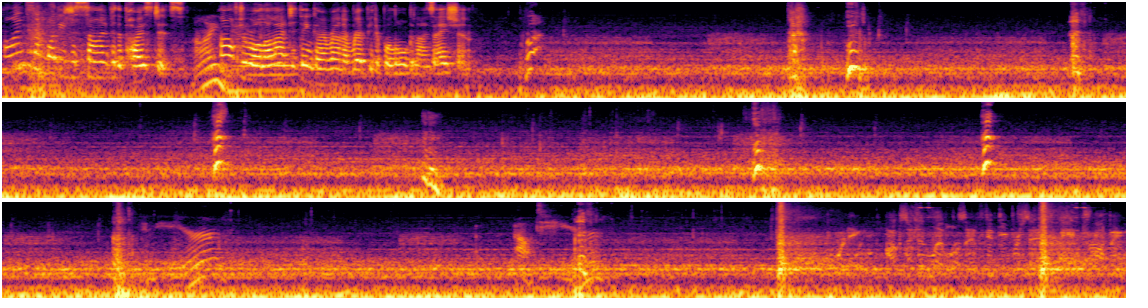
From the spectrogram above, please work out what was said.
Find somebody to sign for the posters. I After all, I like to think I run a reputable organisation. In here. Out here. Warning, oxygen levels at 50% and dropping.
